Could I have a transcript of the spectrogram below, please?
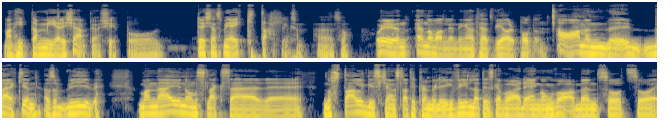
man hittar mer i Championship. Och det känns mer äkta liksom. Eh, så. Och är en, en av anledningarna till att vi gör podden. Ja, men eh, verkligen. Alltså, vi, man är ju någon slags så här, eh, nostalgisk känsla till Premier League. Vill att det ska vara det en gång var. Men så, så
